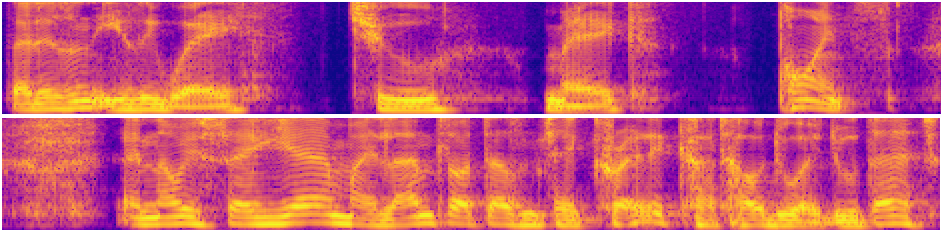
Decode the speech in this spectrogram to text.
that is an easy way to make points. And now you say, yeah, my landlord doesn't take credit card. How do I do that?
